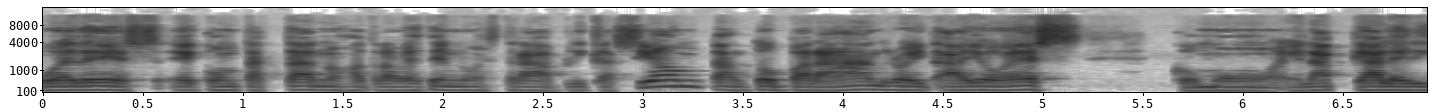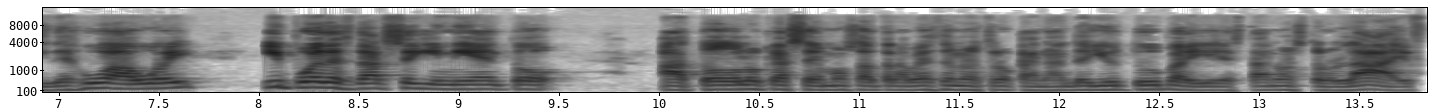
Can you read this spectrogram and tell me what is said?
Puedes eh, contactarnos a través de nuestra aplicación, tanto para Android, iOS como el App Gallery de Huawei. Y puedes dar seguimiento a todo lo que hacemos a través de nuestro canal de YouTube. Ahí está nuestro live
